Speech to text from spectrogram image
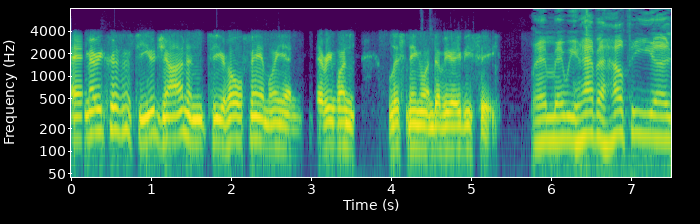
And Merry Christmas to you, John, and to your whole family and everyone listening on WABC. And may we have a healthy uh,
